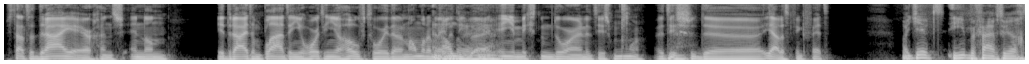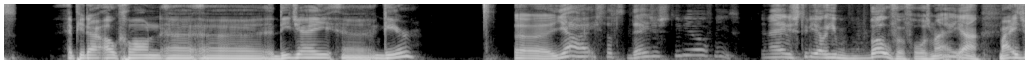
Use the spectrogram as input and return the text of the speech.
staat te draaien ergens. En dan je draait een plaat en je hoort in je hoofd, hoor je daar een andere Een melodie andere, bij. ja. En je mixt hem door en het is, het is de, ja, dat vind ik vet. Want je hebt hier bij 538, heb je daar ook gewoon eh, eh, DJ eh, gear? Eh, ja, is dat deze studio of niet? Nee, de studio hierboven volgens mij, ja. Maar is,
